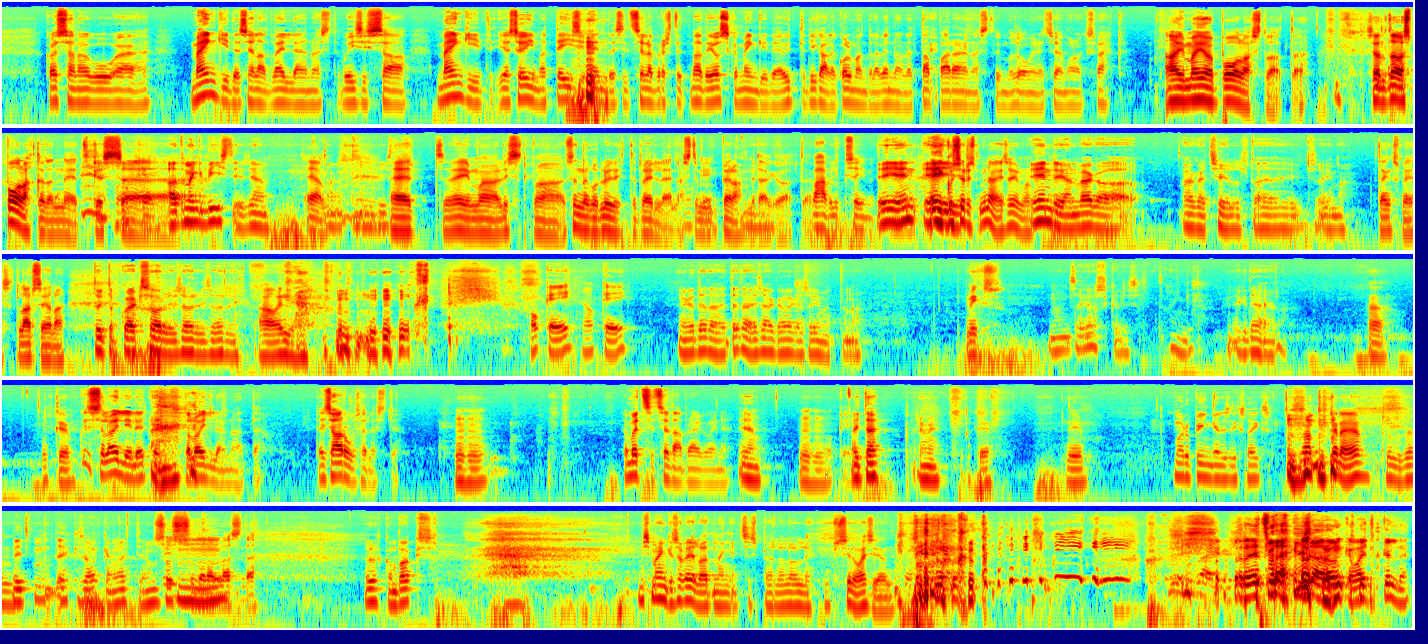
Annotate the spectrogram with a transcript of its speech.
kas sa nagu äh, mängides elad välja ennast või siis sa mängid ja sõimad teisi vendasid sellepärast, et nad ei oska mängida ja ütled igale kolmandale vennale, et tapa ära ennast või ma soovin, et su ema oleks vähk. ai, ma ei ole Poolast, vaata. seal tavaliselt poolakad on need, kes Okei. aa, ta mängib Eestis, jah. jah, et ei, ma lihtsalt, ma, see on nagu lülitad välja ennast okay. Ja pelad midagi, vaata. vahepeal ikka sõimad. ei, ei, ei, ei, ei, kusjuures mina ei sõima. Henri on väga, väga chill, ta ei sõima. Thanks, mees, Lars ei ole. ta ütleb kogu aeg sorry, sorry, sorry. aa, on jah? okei, okei. aga teda, teda ei saa ka väga sõimata, noh. miks? no sa ei oska lihtsalt mängida, midagi teha ei ole. aa, okei. kuidas sa lollile ütled, et ta loll on, vaata? ta ei saa aru sellest ju. Mhm, sa mõtlesid seda praegu, onju? jah, okei. aitäh, Remi. nii. maru pingeliseks läks. natukene jah, tundub jah. veits, tehke see aken lahti, sussu tuleb lasta. õhk on paks. mis mänge sa veel oled mänginud siis peale lolli? mis sinu asi on? et praegu ei saa rohkem, aitab küll, noh.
